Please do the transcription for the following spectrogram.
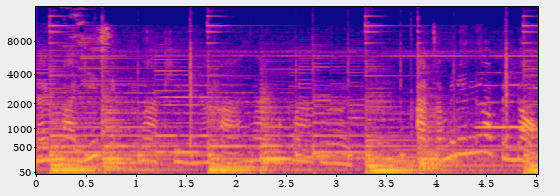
ในเวลา 20 วินาทีนะคะ ง่ายมากๆเลย อาจจะไม่ได้เลือกเป็นดอก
